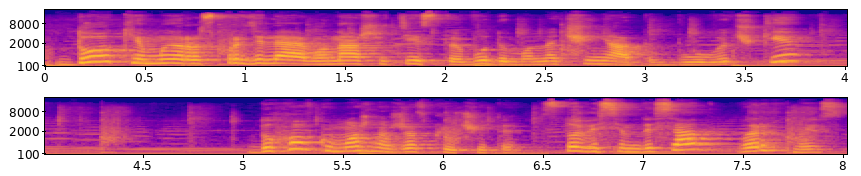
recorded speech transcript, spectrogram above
Доки ми розподіляємо наше тісто і будемо начиняти булочки, духовку можна вже включити. 180 верх-низ.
